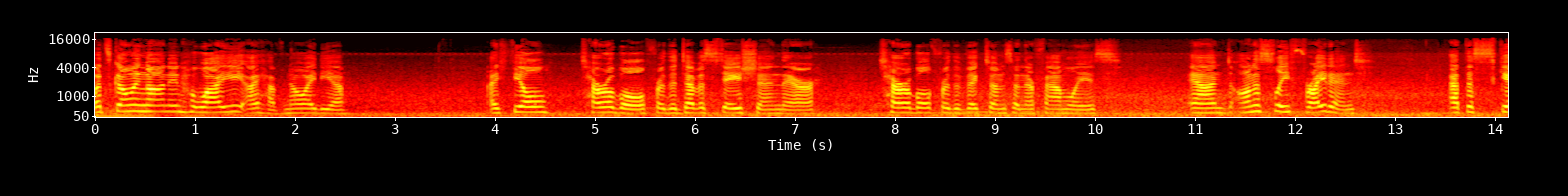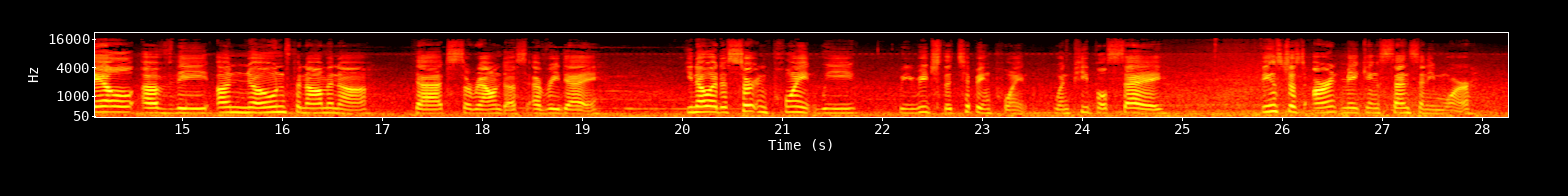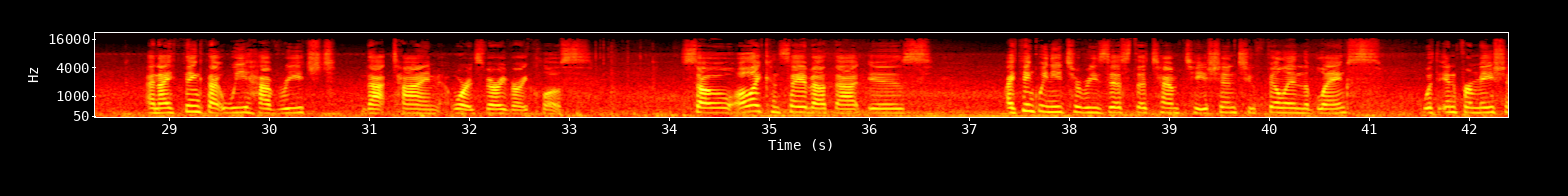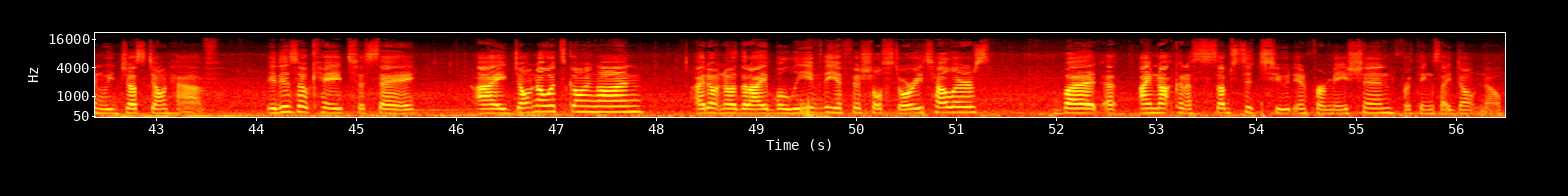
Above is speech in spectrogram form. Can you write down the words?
What's going on in Hawaii? I have no idea. I feel terrible for the devastation there, terrible for the victims and their families, and honestly frightened at the scale of the unknown phenomena that surround us every day. You know, at a certain point, we, we reach the tipping point when people say things just aren't making sense anymore. And I think that we have reached that time where it's very, very close. So, all I can say about that is I think we need to resist the temptation to fill in the blanks with information we just don't have. It is okay to say, I don't know what's going on. I don't know that I believe the official storytellers, but uh, I'm not going to substitute information for things I don't know.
